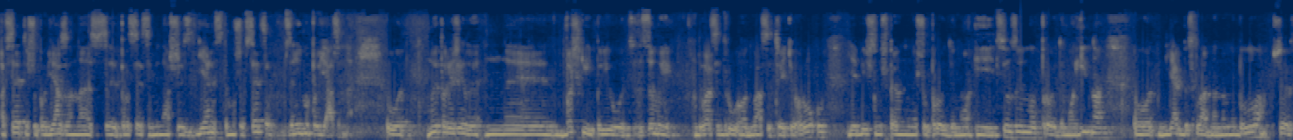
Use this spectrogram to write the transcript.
а все те, що пов'язано з процесами нашої діяльності, тому що все це взаємопов'язано. От ми пережили е, важкий період зими 22-23 року. Я більш ніж впевнений, що пройдемо і цю зиму, пройдемо гідно. От як би складно нам не було, ще раз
